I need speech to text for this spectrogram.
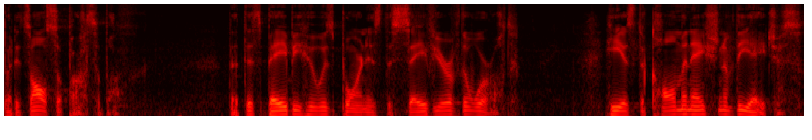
But it's also possible that this baby who was born is the Savior of the world. He is the culmination of the ages.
